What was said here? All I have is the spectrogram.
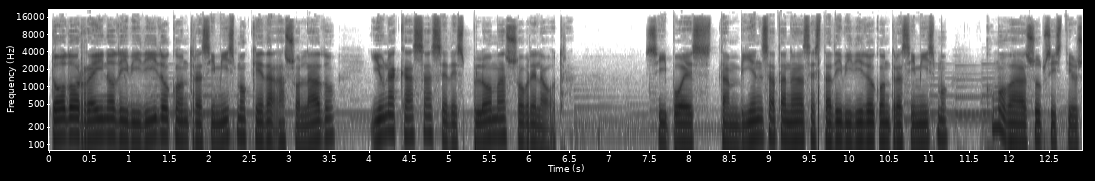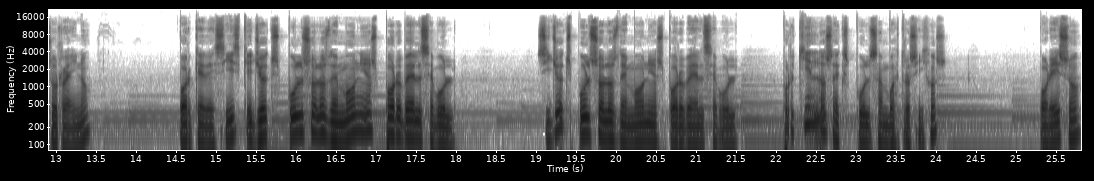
Todo reino dividido contra sí mismo queda asolado, y una casa se desploma sobre la otra. Si pues también Satanás está dividido contra sí mismo, ¿cómo va a subsistir su reino? Porque decís que yo expulso los demonios por Beelzebul. Si yo expulso los demonios por Beelzebul, ¿por quién los expulsan vuestros hijos? Por eso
